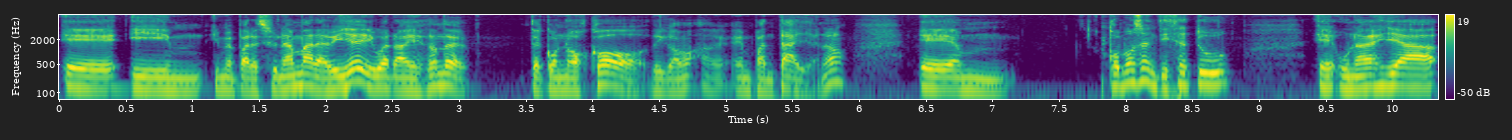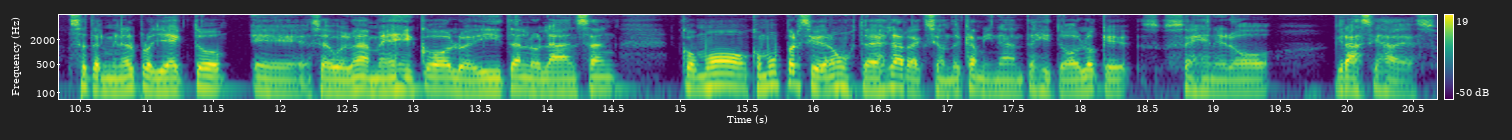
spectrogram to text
Eh, y, y me pareció una maravilla y bueno, ahí es donde te conozco, digamos, en pantalla, ¿no? Eh, ¿Cómo sentiste tú eh, una vez ya se termina el proyecto, eh, se vuelven a México, lo editan, lo lanzan? ¿Cómo, ¿Cómo percibieron ustedes la reacción de Caminantes y todo lo que se generó gracias a eso?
